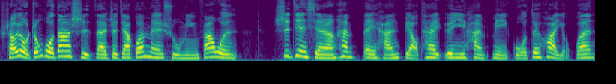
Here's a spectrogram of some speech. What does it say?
少有中国大使在这家官媒署名发文，事件显然和北韩表态愿意和美国对话有关。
